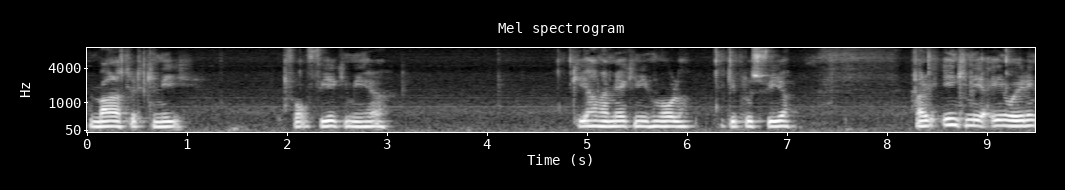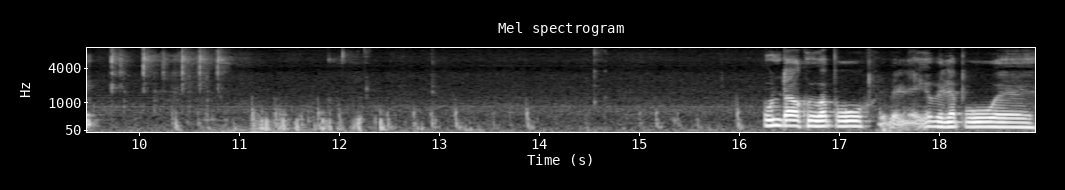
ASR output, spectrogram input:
Vi mangler også lidt kemi. Jeg får 4 kemi her. Giver ham her mere kemi på målet. Vi giver plus 4. Mangler vi 1 kemi og 1 rating. Under kunne jeg godt bruge, jeg vil ikke vælge at bruge, øh,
